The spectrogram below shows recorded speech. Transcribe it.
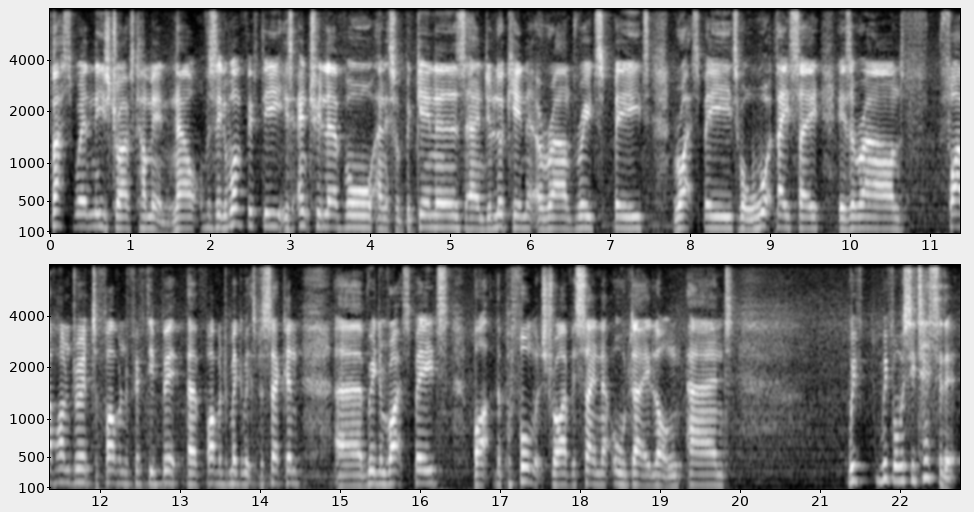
That's when these drives come in. Now obviously the 150 is entry level and it's for beginners and you're looking at around read speeds write speeds. Well what they say is around 500 to 550 bit, uh, 500 megabits per second uh, read and write speeds, but the performance drive is saying that all day long, and we've we've obviously tested it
